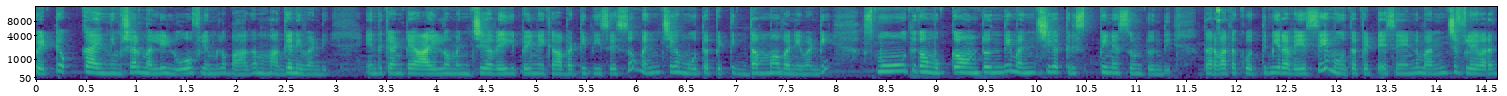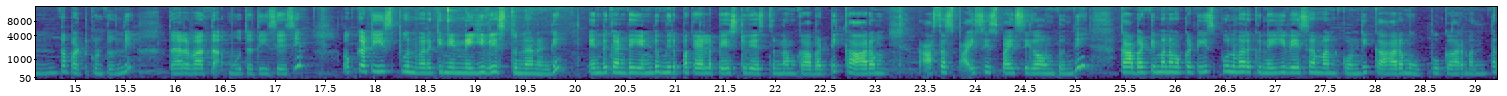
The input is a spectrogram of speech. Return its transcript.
పెట్టి ఒక్క ఐదు నిమిషాలు మళ్ళీ లో ఫ్లేమ్లో బాగా మగ్గనివ్వండి. ఎందుకంటే ఆయిల్లో మంచిగా వేగిపోయినాయి కాబట్టి పీసెస్ మంచిగా మూత పెట్టి దమ్ అవ్వనివ్వండి. స్మూత్గా ముక్క ఉంటుంది మంచిగా క్రిస్పీనెస్ ఉంటుంది. తర్వాత కొత్తిమీర వేసి మూత పెట్టేసేయండి మంచి ఫ్లేవర్ అంతా పట్టుకుంటుంది. తర్వాత మూత తీసేసి ఒక్క టీ స్పూన్ వరకు నేను నెయ్యి వేస్తున్నానండి. ఎందుకంటే ఎండు మిరపకాయల పేస్ట్ వేస్తున్నాం కాబట్టి కారం కాస్త స్పైసీ స్పైసీగా ఉంటుంది. కాబట్టి మనం ఒక టీ స్పూన్ వరకు నెయ్యి వేసామనుకోండి కారం ఉప్పు కారం అంతా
